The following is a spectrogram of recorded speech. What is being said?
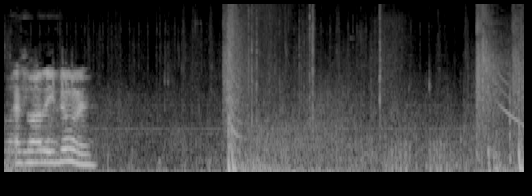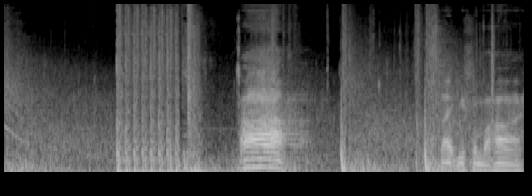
That's what they doing. Ah! Snipe me from behind.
